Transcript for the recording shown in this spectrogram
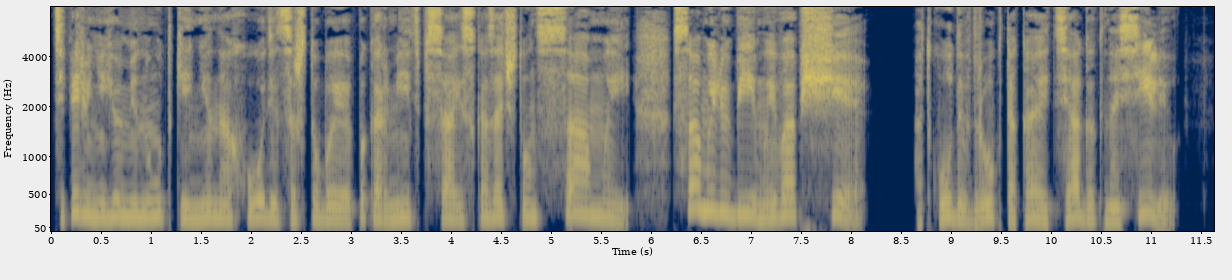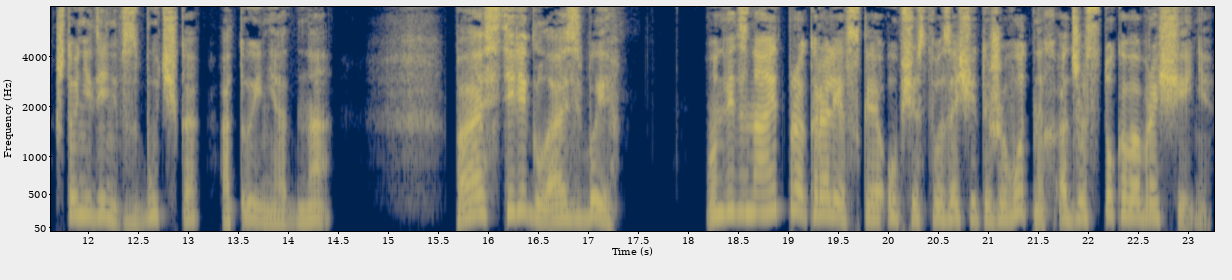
Теперь у нее минутки не находится, чтобы покормить пса и сказать, что он самый, самый любимый вообще. Откуда вдруг такая тяга к насилию, что не день взбучка, а то и не одна? Постереглась бы. Он ведь знает про Королевское общество защиты животных от жестокого обращения.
